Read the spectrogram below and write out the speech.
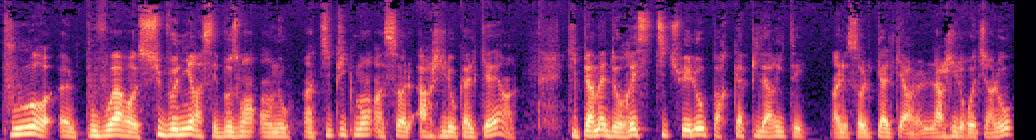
pour euh, pouvoir euh, subvenir à ses besoins en eau. typiquement un sol argilo-calcaire qui permet de restituer l'eau par capillarité. Hein, les sols calcaires, l'argile retient l'eau,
